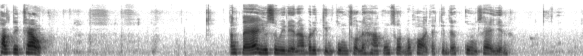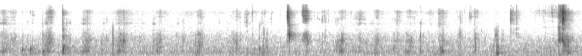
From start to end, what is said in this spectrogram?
พักติดแคลตั้งแต่อยู่สวีเดนนะบ่ได้กินกุ้งสดเลยหากุ้งสดบ่พอจะกินแต่กุ้งแช่เย็น อ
